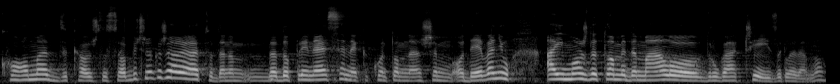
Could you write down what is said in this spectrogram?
komad, kao što se obično kaže, ali eto, da, nam, da doprinese nekako tom našem odevanju, a i možda tome da malo drugačije izgledamo.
